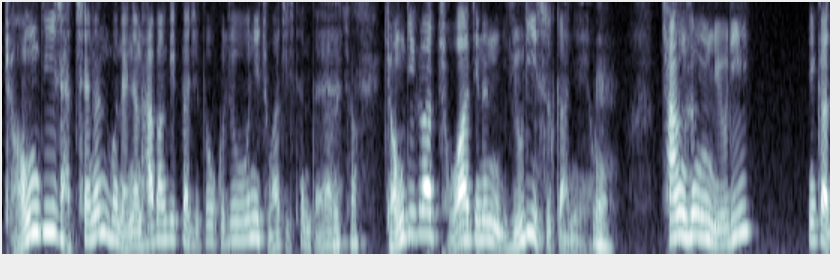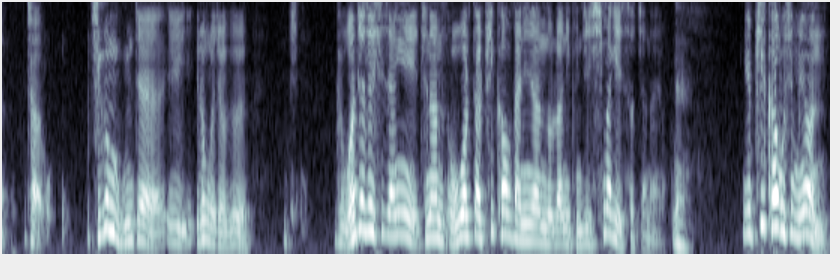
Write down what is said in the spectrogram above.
경기 자체는 뭐 내년 하반기까지도 꾸준히 좋아질 텐데 그렇죠. 경기가 좋아지는 율이 있을 거 아니에요. 네. 상승률이 그러니까 자 지금 문제 이, 이런 거죠. 그, 그 원자재 시장이 지난 5월달 피크아웃 아니냐는 논란이 굉장히 심하게 있었잖아요. 네. 이게 피크아웃이면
